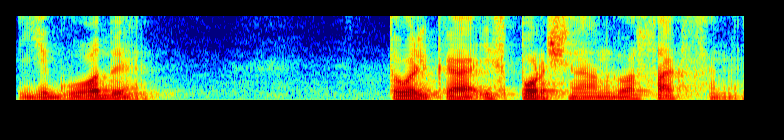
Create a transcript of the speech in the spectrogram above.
Егоды, только испорчен англосаксами.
